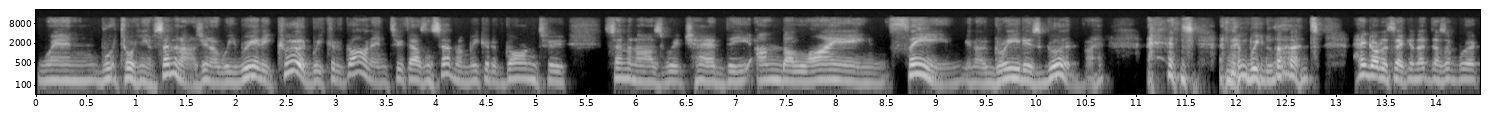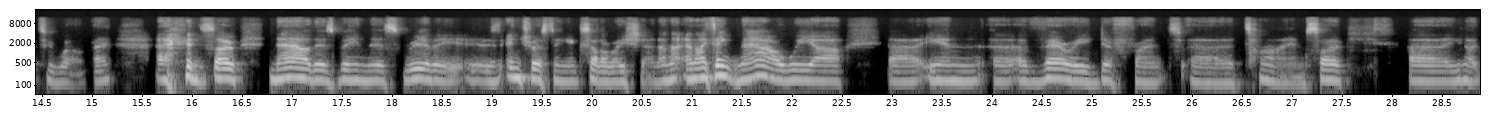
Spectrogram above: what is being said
when we're talking of seminars, you know, we really could, we could have gone in 2007, we could have gone to seminars which had the underlying theme, you know, greed is good, right? And, and then we learned, hang on a second, that doesn't work too well, right? And so now there's been this really interesting acceleration. And, and I think now we are uh, in a, a, very different uh, time. So uh, you know,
